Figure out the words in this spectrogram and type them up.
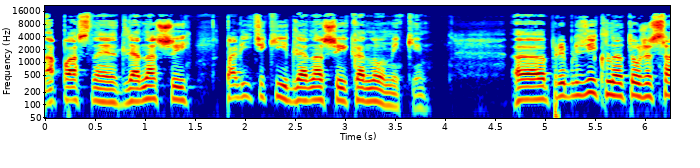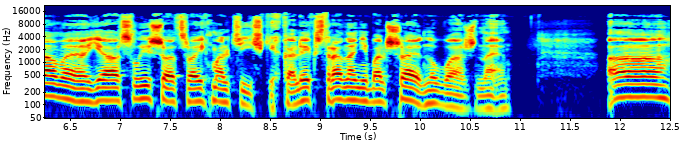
опасная для нашей политики и для нашей экономики. Э, приблизительно то же самое я слышу от своих мальтийских коллег. Страна небольшая, но важная. А,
